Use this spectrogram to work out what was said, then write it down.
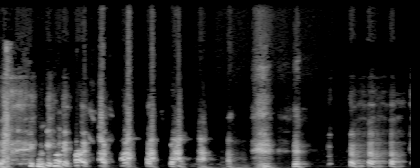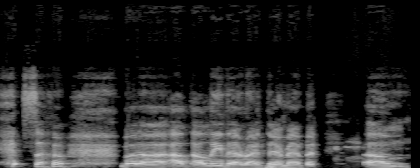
so, but uh, I'll, I'll leave that right there, man. But, um,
